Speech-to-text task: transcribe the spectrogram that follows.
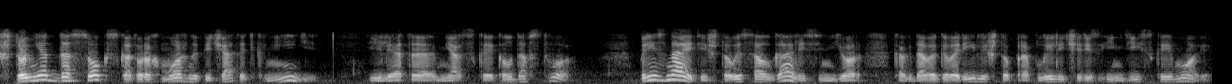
что нет досок, с которых можно печатать книги, или это мерзкое колдовство. Признайтесь, что вы солгали, сеньор, когда вы говорили, что проплыли через Индийское море.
